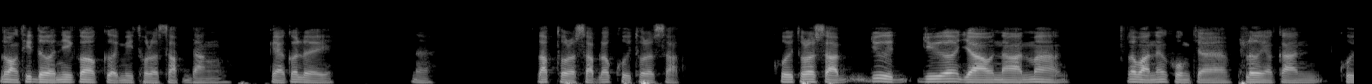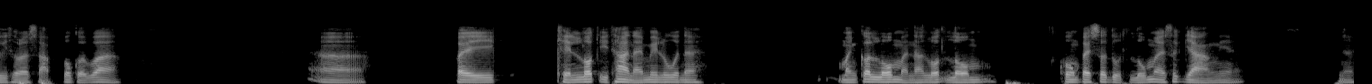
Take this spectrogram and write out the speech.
ระหว่างที่เดินนี่ก็เกิดมีโทรศัพท์ดัง แกก็เลยนะรับโทรศัพท์แล้วคุยโทรศัพท์ คุยโทรศัพท์ยืดเยื้อยาวนานมาก ระหว่างนั้นคงจะเพลินกับการ คุยโทรศัพท์ปรากฏว่าไปเข็นรถอีท่าไหนไม่รู้นะ มันก็ล้มอะนะรถล้ม คงไปสะดุดหลุมอะไรสักอย่างเนี่ยนะ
